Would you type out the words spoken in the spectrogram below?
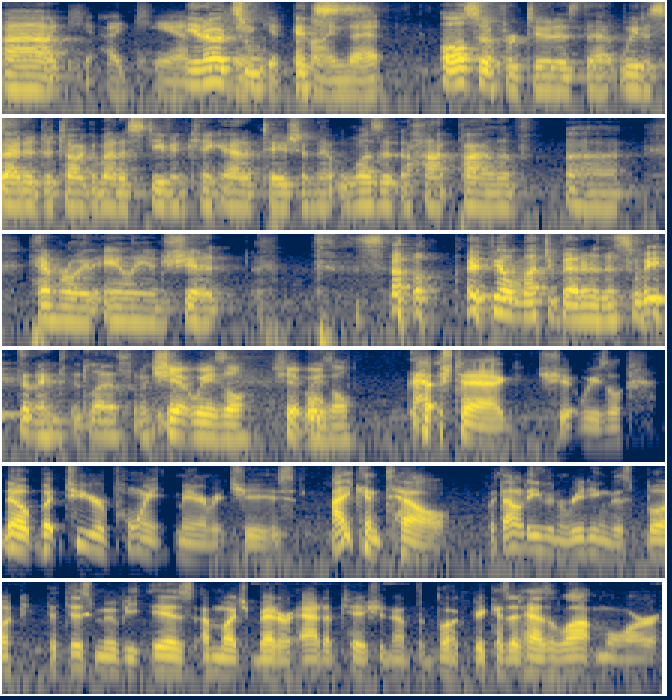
I Uh, can't. I can't. you know, I it's- can't get behind it's- that. also fortuitous that we decided to talk about a Stephen King adaptation that wasn't a hot pile of uh, hemorrhoid alien shit. so I feel much better this week than I did last week. Shit weasel. Shit weasel. Hashtag shit weasel. No, but to your point, Mayor McCheese, I can tell without even reading this book that this movie is a much better adaptation of the book because it has a lot more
